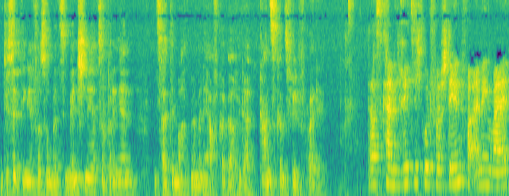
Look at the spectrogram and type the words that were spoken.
Und diese Dinge versuchen wir jetzt den Menschen näher zu bringen. Und seitdem macht mir meine Aufgabe auch wieder ganz, ganz viel Freude. Das kann ich richtig gut verstehen, vor allen Dingen, weil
